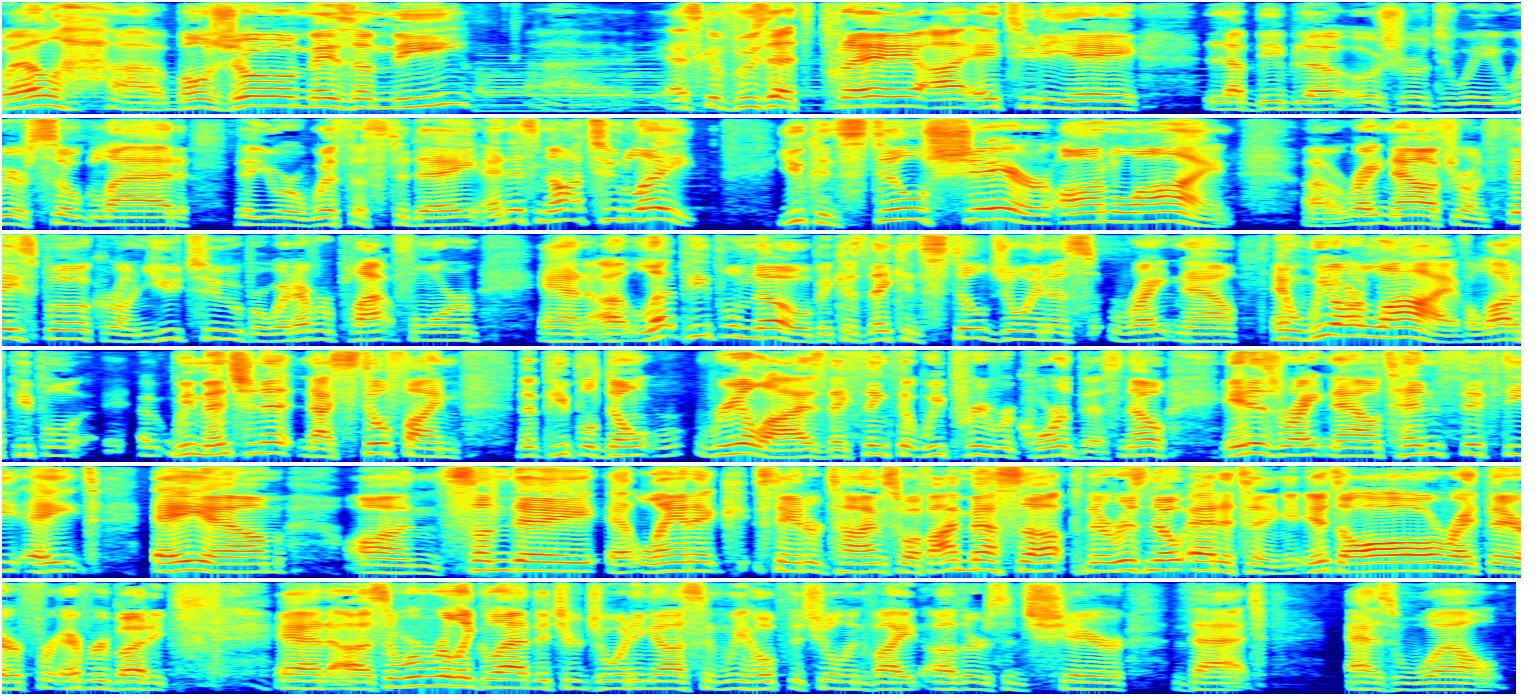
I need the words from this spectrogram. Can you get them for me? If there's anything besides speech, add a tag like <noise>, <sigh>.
Well, uh, bonjour mes amis. Uh, Est-ce que vous êtes prêts à étudier la Bible aujourd'hui? We are so glad that you are with us today, and it's not too late. You can still share online. Uh, right now, if you're on Facebook or on YouTube or whatever platform, and uh, let people know because they can still join us right now. And we are live. A lot of people, we mention it, and I still find that people don't realize they think that we pre-record this. No, it is right now 10:58 a.m. on Sunday Atlantic Standard Time. So if I mess up, there is no editing. It's all right there for everybody. And uh, so we're really glad that you're joining us, and we hope that you'll invite others and share that as well.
